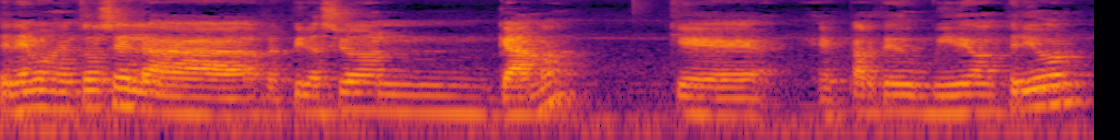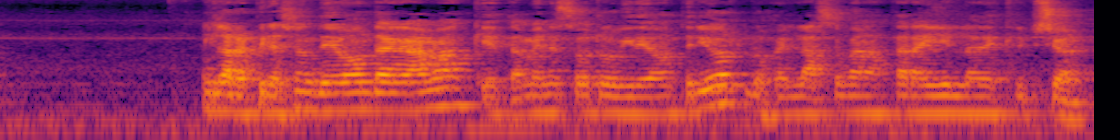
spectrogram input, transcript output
Tenemos entonces la respiración gamma, que es parte de un video anterior, y la respiración de onda gamma, que también es otro video anterior. Los enlaces van a estar ahí en la descripción.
